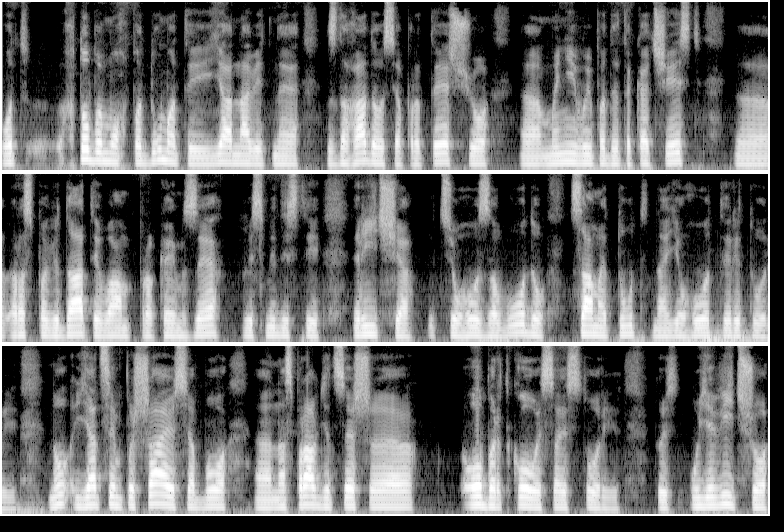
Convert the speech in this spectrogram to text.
от хто би мог подумати, я навіть не здогадувався про те, що мені випаде така честь розповідати вам про КМЗ 80-річчя цього заводу саме тут, на його території. Ну, я цим пишаюся, бо насправді це ж оберт колеса історії. Тобто, уявіть, що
